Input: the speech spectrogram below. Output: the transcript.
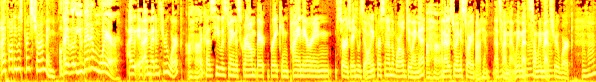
I thought he was Prince Charming. Okay, but you met him where? I, I met him through work Uh-huh. because he was doing this groundbreaking, pioneering surgery. He was the only person in the world doing it, Uh-huh. and I was doing a story about him. That's how I met. We met, mm-hmm. so we met mm-hmm. through work, mm-hmm.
